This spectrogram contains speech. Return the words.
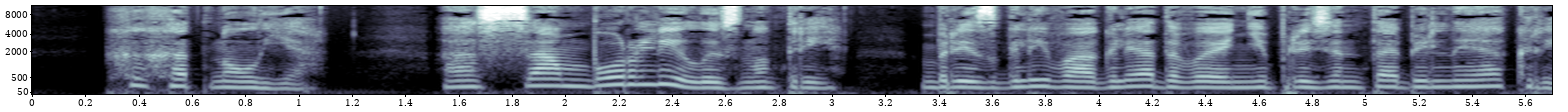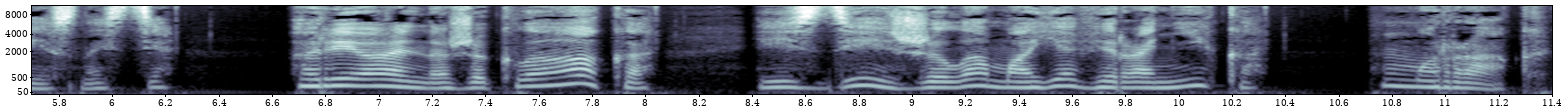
— хохотнул я, а сам бурлил изнутри, брезгливо оглядывая непрезентабельные окрестности. «Реально же Клоака, и здесь жила моя Вероника. Мрак».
